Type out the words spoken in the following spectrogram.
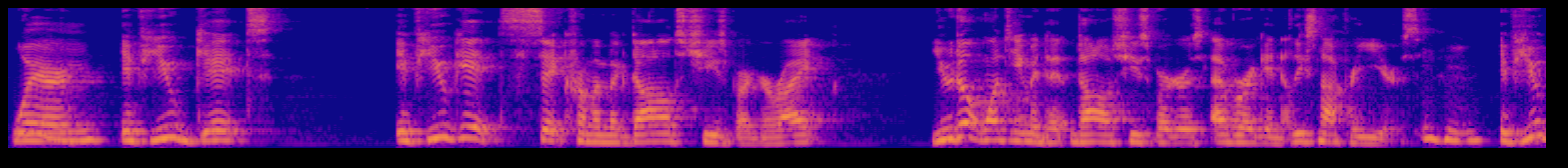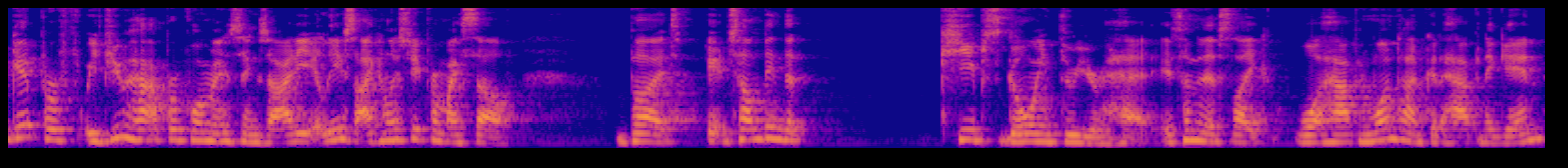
where Mm-hmm. if you get if you get sick from a McDonald's cheeseburger, right? You don't want to eat McDonald's cheeseburgers ever again, at least not for years. Mm-hmm. If you get perf- if you have performance anxiety, at least I can only speak for myself, but it's something that keeps going through your head. It's something that's like what happened one time could happen again.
